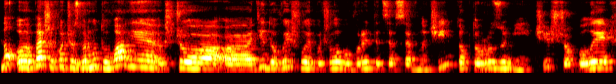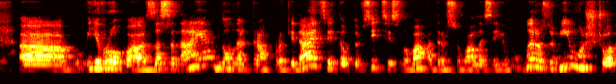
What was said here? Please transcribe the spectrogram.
Ну, е, перше, хочу звернути уваги, що е, дідо вийшло і почало говорити це все вночі, тобто розуміючи, що коли е, Європа засинає, Дональд Трамп прокидається, і тобто всі ці слова адресувалися йому. Ми розуміємо, що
